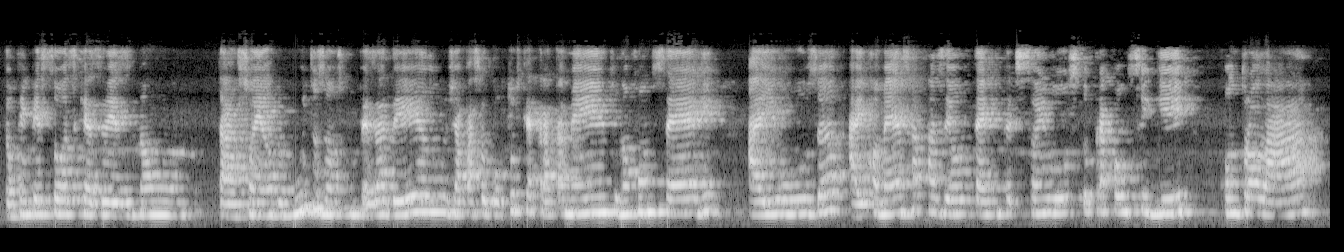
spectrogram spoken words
Então, tem pessoas que às vezes não está sonhando muitos anos com pesadelo, já passou por tudo que é tratamento, não consegue, aí usa, aí começa a fazer a técnica de sonho lúcido para conseguir controlar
